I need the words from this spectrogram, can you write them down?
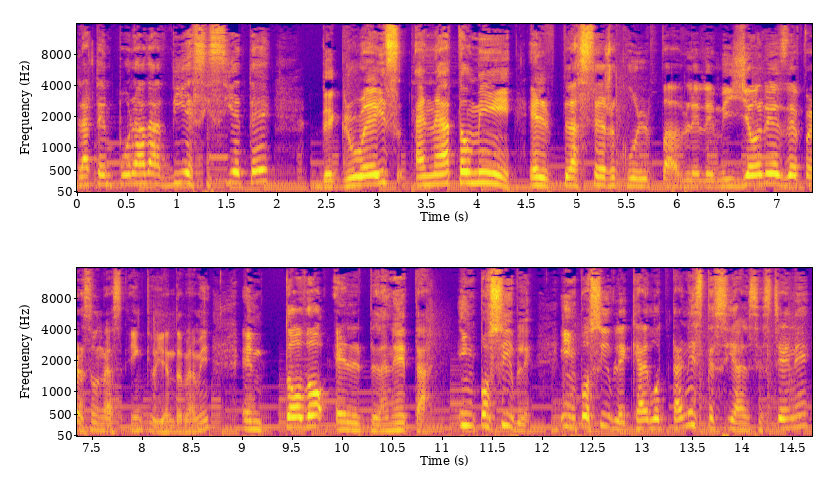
la temporada 17 de Grey's Anatomy, el placer culpable de millones de personas, incluyéndome a mí, en todo el planeta. Imposible, imposible que algo tan especial se estrene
